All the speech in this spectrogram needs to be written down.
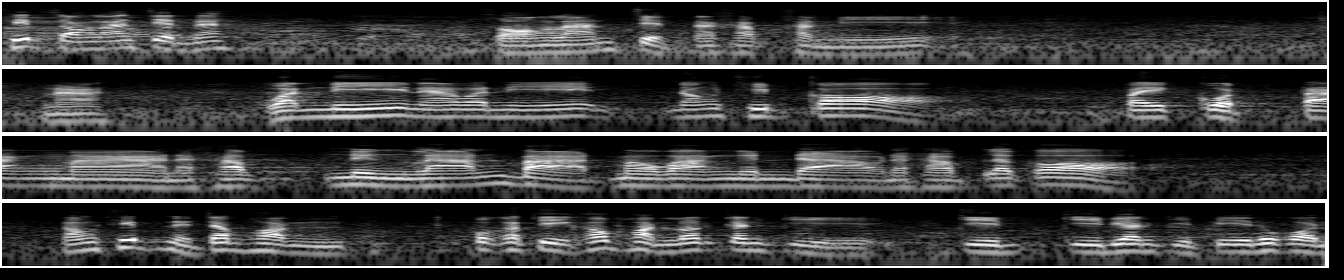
ทิป2ล้าน7ไหม2ล้าน7นะครับคันนี้นะวันนี้นะวันนี้น้องทิปก็ไปกดตังมานะครับ1ล้านบาทมาวางเงินดาวนะครับ แล้วก็น้องทิปเนี่ยจะผ่อนปกติเขาผ่อนรถกันกี่กี่กี่เดือนกี่ปีทุกคน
